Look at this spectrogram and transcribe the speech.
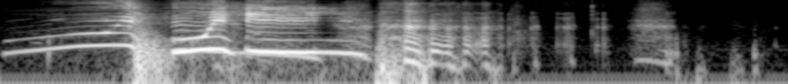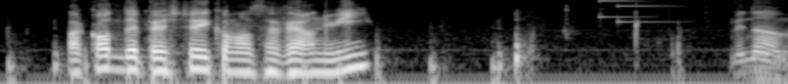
Oui Par contre, dépêche-toi, il commence à faire nuit. Mais non,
